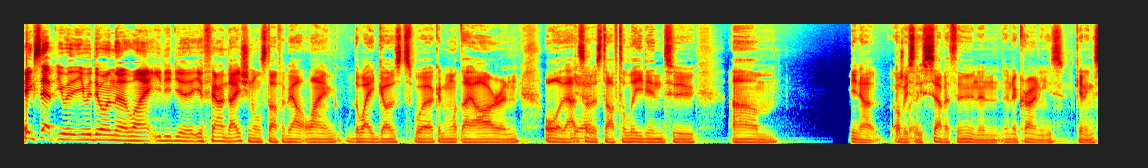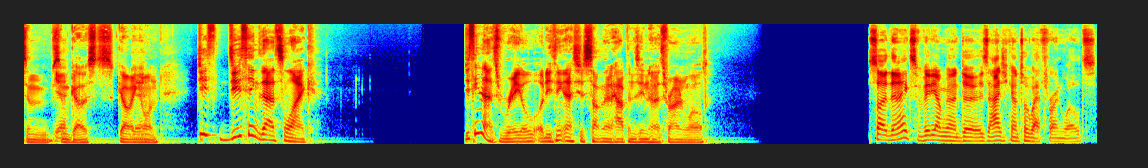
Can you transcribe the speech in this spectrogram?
except you were you were doing the like you did your, your foundational stuff about like the way ghosts work and what they are and all of that Yeah. sort of stuff to lead into, um, you know, obviously Savathun and and Acronis getting some Yeah. some ghosts going Yeah. on. Do you do you think that's like? Do you think that's real, or do you think that's just something that happens in her throne world? So the next video I'm going to do is actually going to talk about throne worlds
